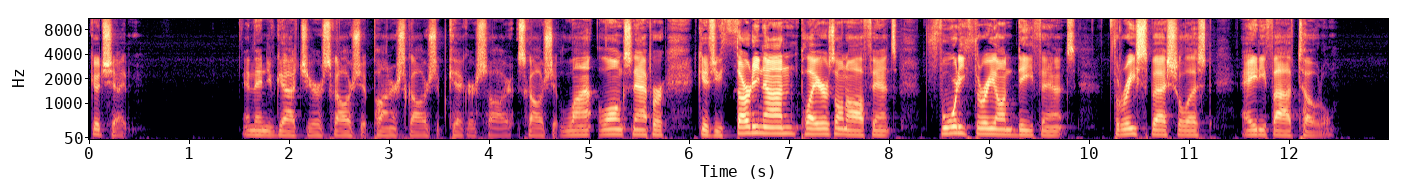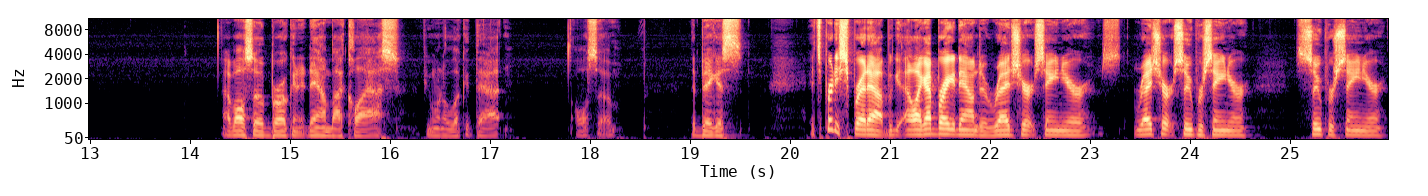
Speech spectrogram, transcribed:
Good shape. And then you've got your scholarship punter, scholarship kicker, scholarship long snapper. Gives you 39 players on offense, 43 on defense, three specialists, 85 total. I've also broken it down by class if you want to look at that. Also, the biggest, it's pretty spread out. Like I break it down to redshirt senior, redshirt super senior, super senior.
